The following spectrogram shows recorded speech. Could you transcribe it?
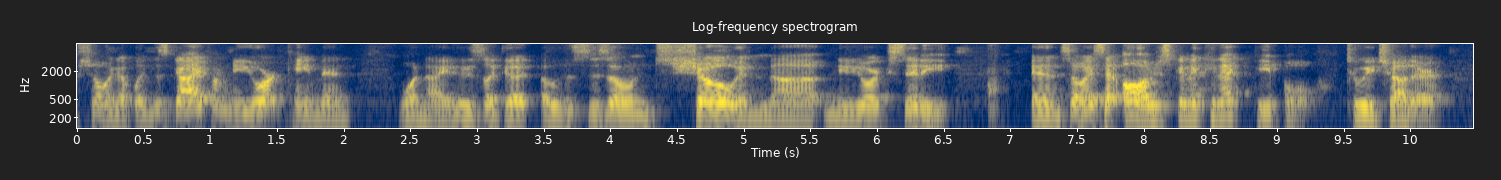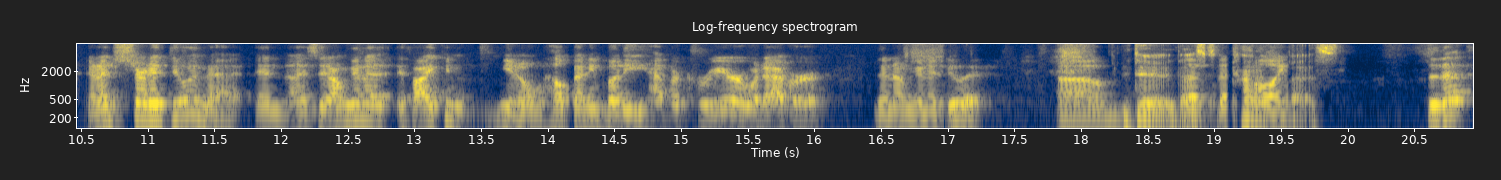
showing up. Like this guy from New York came in one night who's like a hosts his own show in uh, New York City, and so I said, "Oh, I'm just gonna connect people to each other." And I just started doing that. And I said, I'm gonna if I can, you know, help anybody have a career or whatever, then I'm gonna do it. Um, Dude, that's, That's- that's kind all of I- best. so that's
